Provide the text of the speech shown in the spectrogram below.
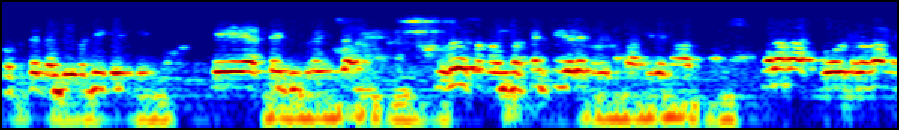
ਗੁੱਟ ਤੇ ਦੰਦੀ ਵੱਢੀ ਗਈ ਸੀ। ਤੇ ਐਸਏ ਦੂਸਰੇ ਦੂਸਰੇ ਸੁਖਵਿੰਦਰ ਸਿੰਘ ਸੀ ਜਿਹੜੇ ਪੁਲਿਸ ਪਾਰਟੀ ਦੇ ਨਾਲ, ਉਹਨਾਂ ਦਾ ਸ਼ੋਲਡਰ ਉਹਨਾਂ ਨੇ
